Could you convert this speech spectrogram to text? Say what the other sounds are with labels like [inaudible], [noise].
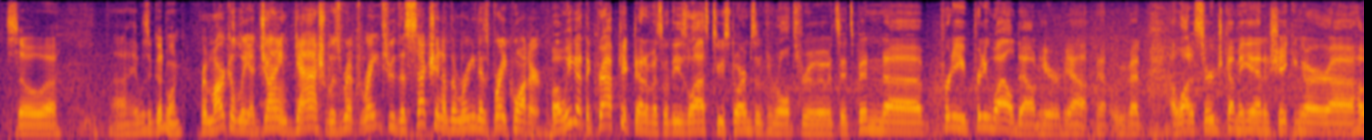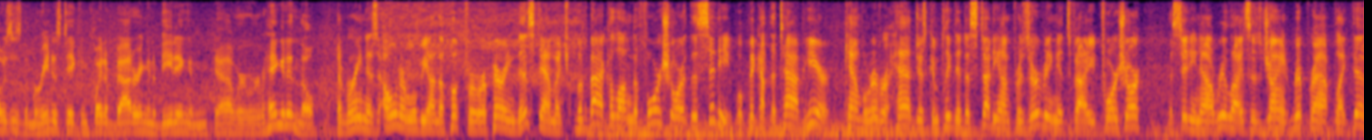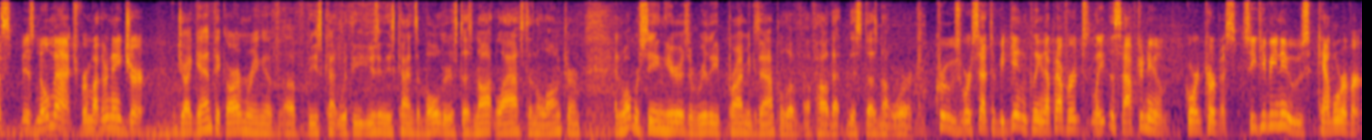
So uh, uh, it was a good one. Remarkably, a giant gash was ripped right through the section of the marina's breakwater. Well, we got the crap kicked out of us with these last two storms that have rolled through. It's it's been uh, pretty pretty wild down here. Yeah, yeah, we've had a lot of surge coming in and shaking our uh, houses. The marina's taken quite a battering and a beating, and yeah, we're, we're hanging in though. The marina's owner will be on the hook for repairing this damage, but back along the foreshore, the city will pick up the tab here. Campbell River had just completed a study on preserving its valued foreshore. The city now realizes giant riprap like this is no match for Mother Nature. Gigantic armoring of, of these kind with the, using these kinds of boulders does not last in the long term, and what we're seeing here is a really prime example of, of how that this does not work. Crews were set to begin cleanup efforts late this afternoon. Gord Kurbis, CTV News, Campbell River.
